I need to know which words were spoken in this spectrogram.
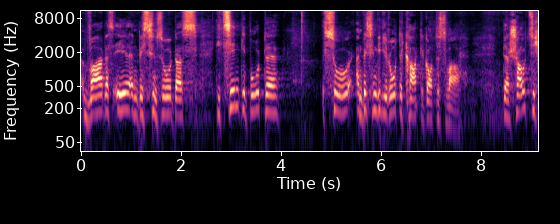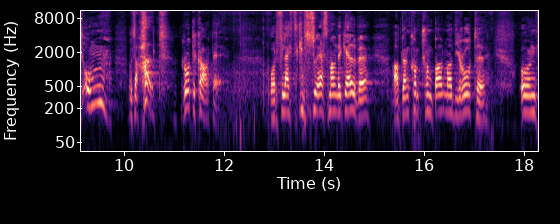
war das eher ein bisschen so, dass die zehn Gebote so ein bisschen wie die rote Karte Gottes war. Der schaut sich um und sagt, halt, rote Karte. Oder vielleicht gibt es zuerst mal eine gelbe, aber dann kommt schon bald mal die rote. Und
